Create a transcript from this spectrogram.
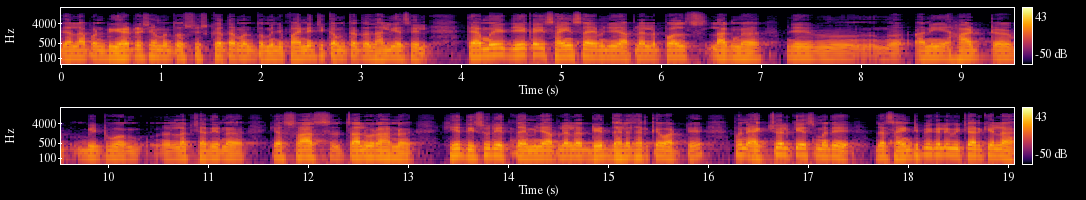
ज्याला आपण डिहायड्रेशन म्हणतो शुष्कता म्हणतो म्हणजे पाण्याची कमतरता झाली असेल त्यामुळे जे काही सायन्स आहे म्हणजे आपल्याला पल्स लागणं म्हणजे आणि हार्ट बीट व लक्षात येणं किंवा श्वास चालू राहणं हे दिसून येत नाही म्हणजे आपल्याला डेथ झाल्यासारखे वाटते. पण ॲक्च्युअल केसमध्ये जर सायंटिफिकली विचार केला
